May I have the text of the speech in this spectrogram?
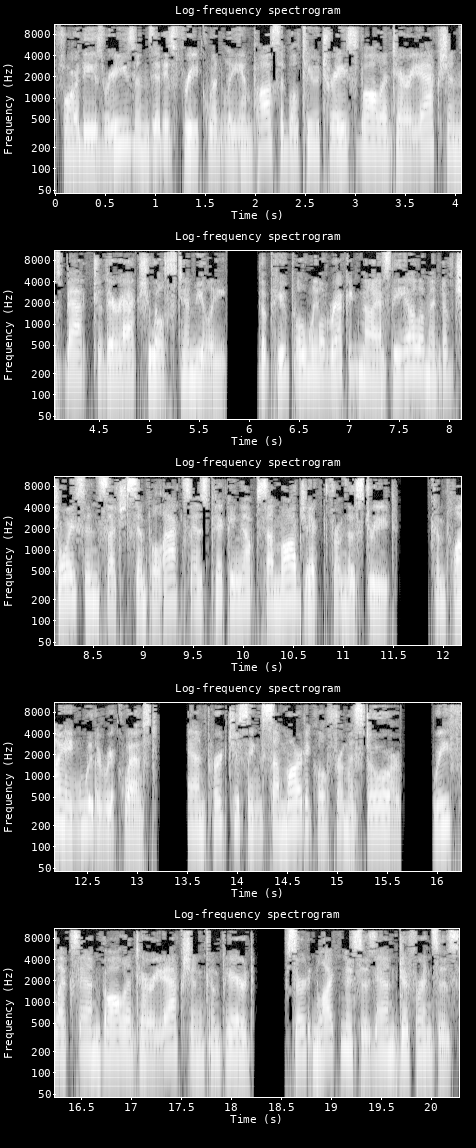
For these reasons it is frequently impossible to trace voluntary actions back to their actual stimuli the pupil will recognize the element of choice in such simple acts as picking up some object from the street, complying with a request, and purchasing some article from a store. Reflex and voluntary action compared. Certain likenesses and differences,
